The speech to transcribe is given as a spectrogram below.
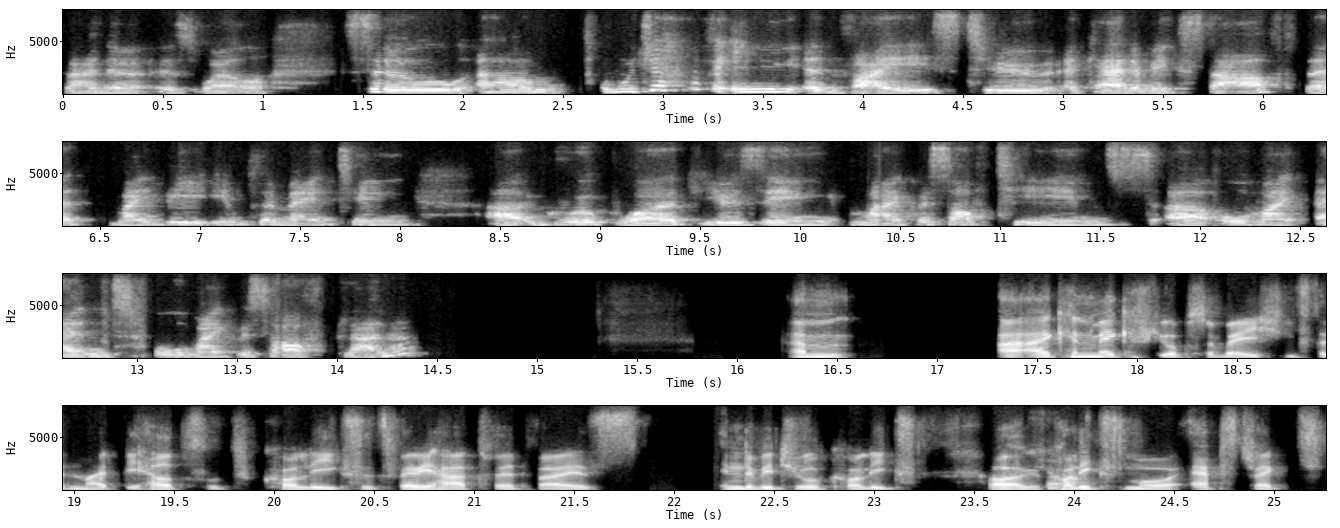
Planner as well. So, um, would you have any advice to academic staff that might be implementing uh, group work using Microsoft Teams uh, or my and or Microsoft Planner? Um, I, I can make a few observations that might be helpful to colleagues. It's very hard to advise individual colleagues or sure. colleagues more abstract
